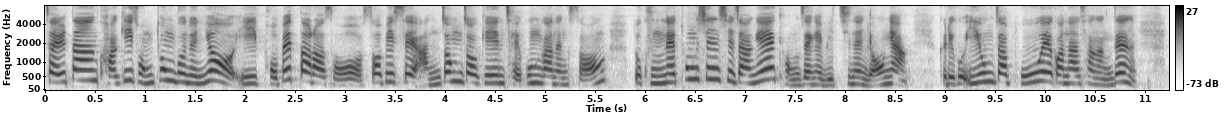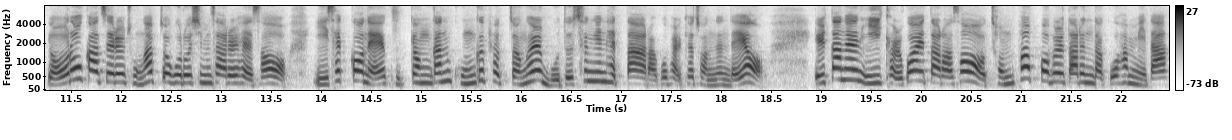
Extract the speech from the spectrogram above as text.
자, 일단 과기정통부는요, 이 법에 따라서 서비스의 안정적인 제공 가능성, 또 국내 통신 시장의 경쟁에 미치는 영향, 그리고 이용자 보호에 관한 상황 등 여러 가지를 종합적으로 심사를 해서 이 세 건의 국경 간 공급 협정을 모두 승인했다라고 밝혀졌는데요. 일단은 이 결과에 따라서 전파법을 따른다고 합니다.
